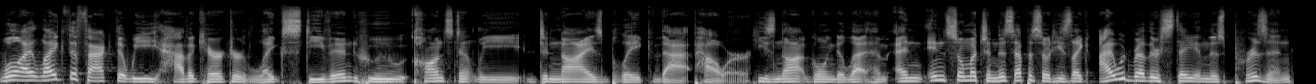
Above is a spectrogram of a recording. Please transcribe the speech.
Well, I like the fact that we have a character like Steven who constantly denies Blake that power. He's not going to let him. And in so much in this episode, he's like, I would rather stay in this prison prison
